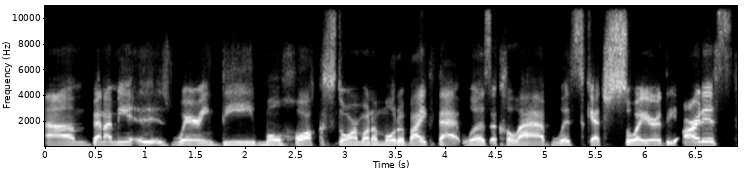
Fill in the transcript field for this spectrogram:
Um, BenHameen is wearing the Mohawk Storm on a motorbike. That was a collab with Sketch Sawyer, the artist.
